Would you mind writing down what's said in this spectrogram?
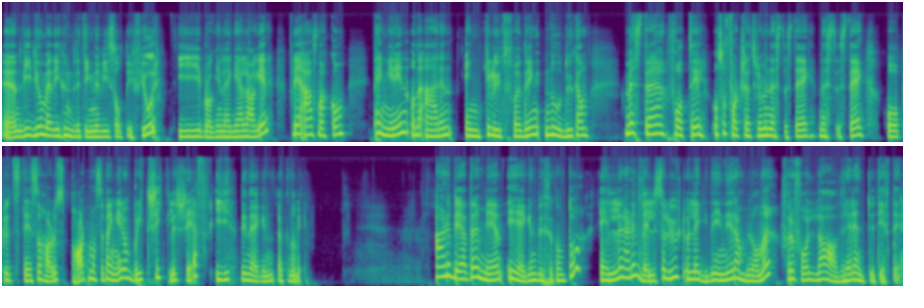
en video med de 100 tingene vi solgte i fjor, i blogginnlegget jeg lager. For det er snakk om penger inn, og det er en enkel utfordring, noe du kan mestre, få til, og så fortsetter du med neste steg, neste steg, og plutselig så har du spart masse penger og blitt skikkelig sjef i din egen økonomi. Er det bedre med en egen bufferkonto, eller er det vel så lurt å legge det inn i rammelånet for å få lavere renteutgifter?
